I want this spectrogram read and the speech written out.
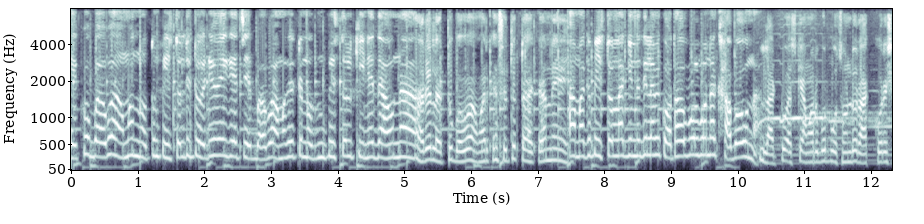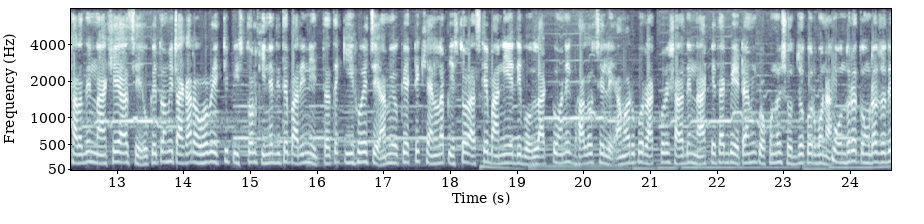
দেখো বাবা আমার নতুন পিস্তলটি তৈরি হয়ে গেছে। বাবা আমাকে একটা নতুন পিস্তল কিনে দাও না। আরে লাট্টু বাবা আমার কাছে তো টাকা নেই। আমাকে পিস্তল না কিনে দিলে আমি কথাও বলব না খাবও না। লাট্টু আজকে আমার উপর প্রচণ্ড রাগ করে সারাদিন না খেয়ে আছে। ওকে তো আমি টাকার অভাবে একটি পিস্তল কিনে দিতে পারিনি। তাতে কি হয়েছে? আমি ওকে একটি খেলনা পিস্তল আজকে বানিয়ে দিব। লাট্টু অনেক ভালো ছেলে। আমার উপর রাগ করে সারাদিন না খেয়ে থাকবে এটা আমি কখনোই সহ্য করব না। বন্ধুরা তোমরা যদি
